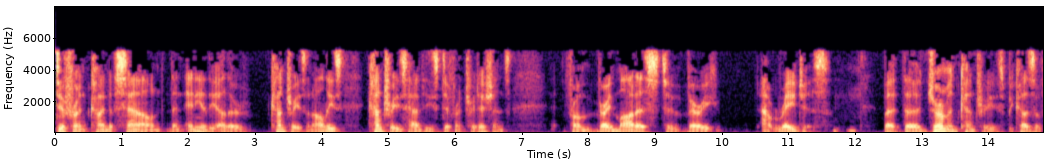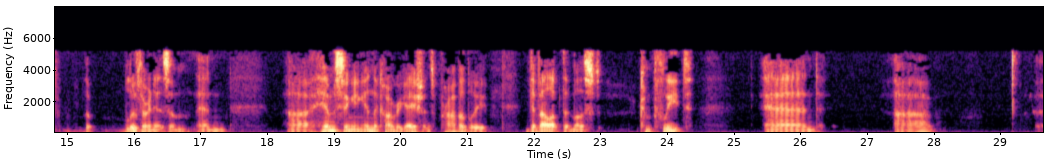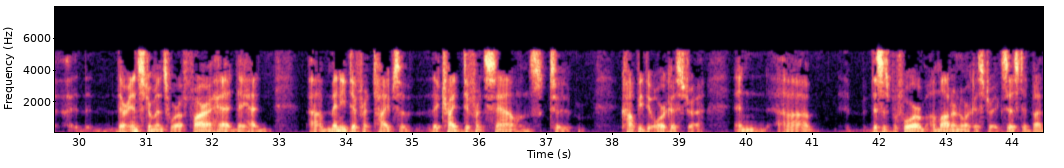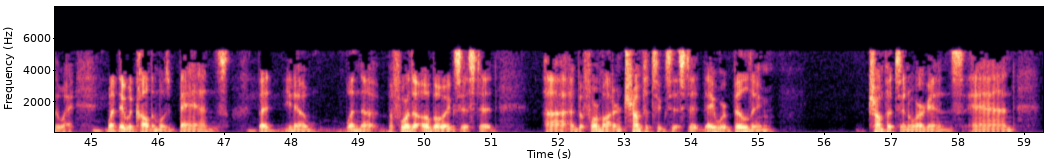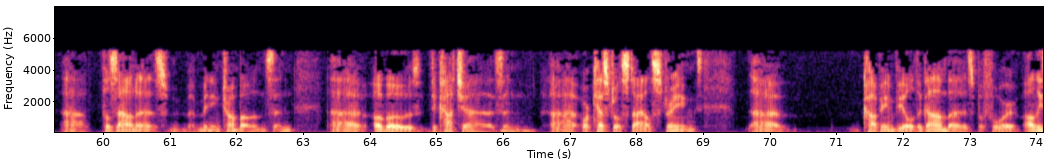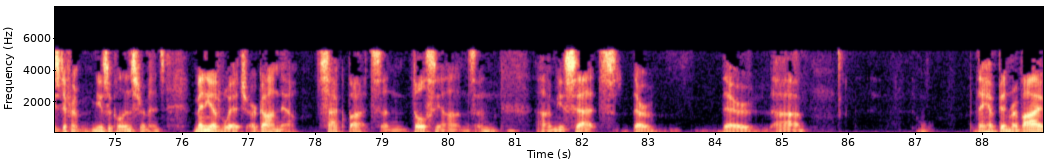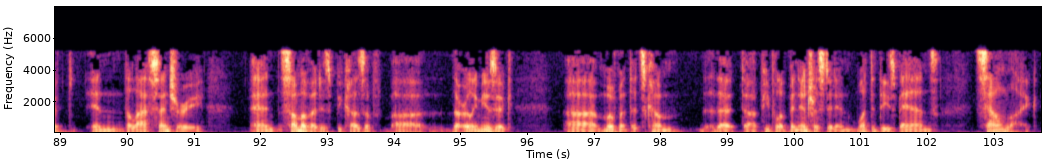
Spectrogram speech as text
different kind of sound than any of the other countries. And all these countries have these different traditions from very modest to very outrageous. Mm-hmm. But the German countries, because of the Lutheranism and uh, hymn singing in the congregations, probably developed the most complete and uh, their instruments were far ahead. They had uh, many different types of. They tried different sounds to copy the orchestra, and uh, this is before a modern orchestra existed. By the way, mm-hmm. what they would call them was bands. Mm-hmm. But you know, when the before the oboe existed, uh, and before modern trumpets existed, they were building trumpets and organs and uh, posaunas, meaning trombones, and uh, oboes, decachas, and uh, orchestral style strings, uh, copying viol da gambas before all these different musical instruments, many of which are gone now. Sackbuts and dulcians and mm-hmm uh, musettes. They're they're uh, they have been revived in the last century, and some of it is because of uh, the early music uh, movement that's come that uh, people have been interested in. What did these bands sound like?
